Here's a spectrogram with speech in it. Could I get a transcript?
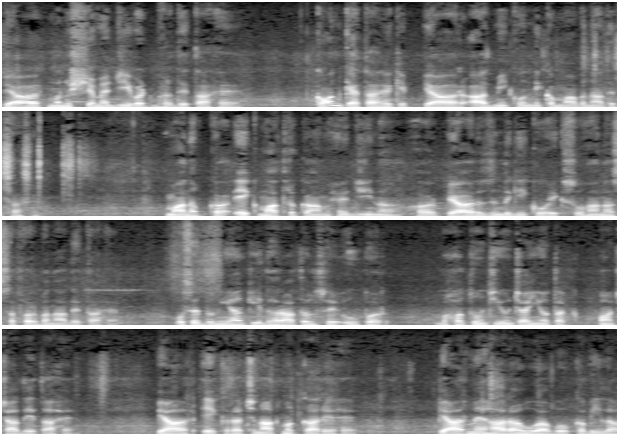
प्यार मनुष्य में जीवट भर देता है। कौन कहता है कि प्यार आदमी को निकम्मा बना देता है? मानव का एकमात्र काम है जीना और प्यार ज़िंदगी को एक सुहाना सफ़र बना देता है। उसे दुनिया की धरातल से ऊपर बहुत ऊँची ऊंचाइयों तक पहुँचा देता है। प्यार एक रचनात्मक कार्य है। प्यार में हारा हुआ वो कबीला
